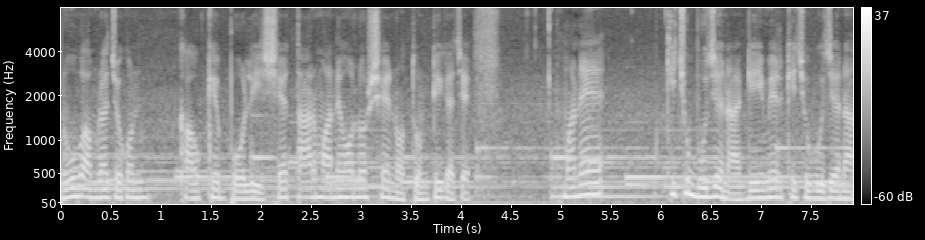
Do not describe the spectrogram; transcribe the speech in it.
নুব আমরা যখন কাউকে বলি, সে তার মানে হলো সে নতুন, ঠিক আছে? মানে কিছু বুঝে না গেমের কিছু বুঝে না।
